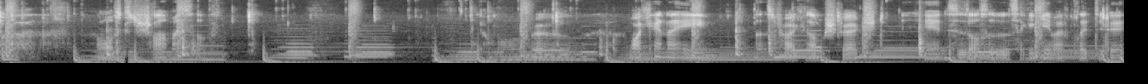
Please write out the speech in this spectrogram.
Ugh, I almost shot myself. Come on, bro. Why can't I aim? That's probably because I'm stretched. And this is also the second game I've played today.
